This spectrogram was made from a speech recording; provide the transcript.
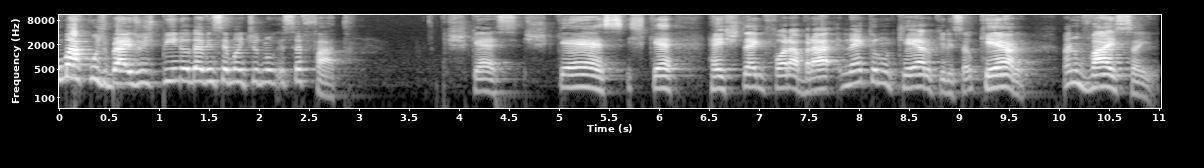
o Marcos Braz e o Spindle devem ser mantidos no... Isso é fato. Esquece, esquece, esquece. Hashtag fora Braz. Não é que eu não quero que ele saia, eu quero. Mas não vai sair.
